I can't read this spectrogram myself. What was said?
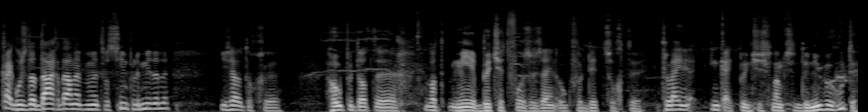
Kijk hoe ze dat daar gedaan hebben met wat simpele middelen. Je zou toch eh, hopen dat er wat meer budget voor zou zijn. Ook voor dit soort eh, kleine inkijkpuntjes langs de nieuwe route.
